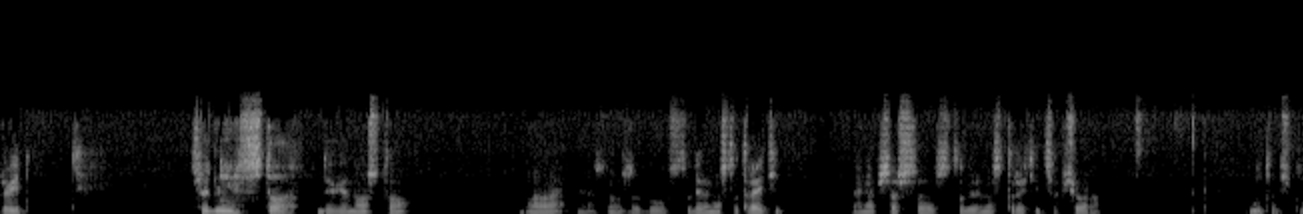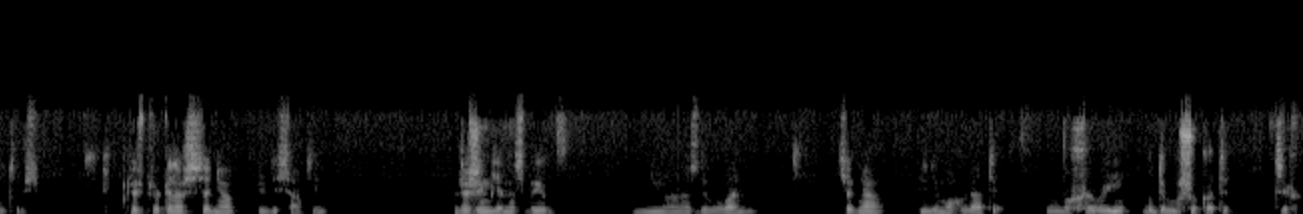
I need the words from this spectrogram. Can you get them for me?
Привіт. Сьогодні 190. А, я знову забув. 193. Я написав, що 193 це вчора. Плутаюсь, плутаюсь. Коротше, прокинувся сьогодні о півдесятий. Режим я не збив. На здивування. Сьогодні підемо гуляти Хеллоуін. Будемо шукати цих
